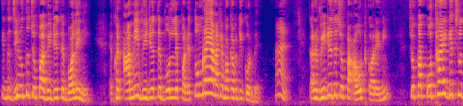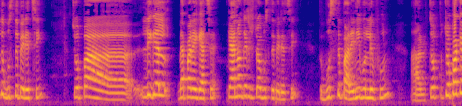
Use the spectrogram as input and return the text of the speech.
কিন্তু যেহেতু চোপা ভিডিওতে বলেনি, এখন আমি ভিডিওতে বললে পরে তোমরাই আমাকে বকাবকি করবে। হ্যাঁ কারণ ভিডিওতে চোপা আউট করেনি। চোপা কোথায় গেছিল তো বুঝতে পেরেছি। চোপা লিগেল ব্যাপারে গেছে। কেন গেছে সেটাও বুঝতে পেরেছি। তো বুঝতে পারেনি বললে ভুল। আর চোপাকে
